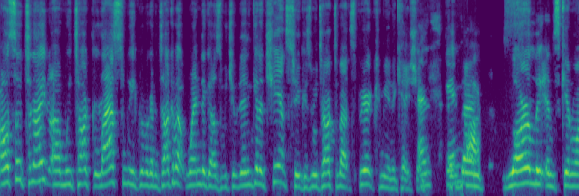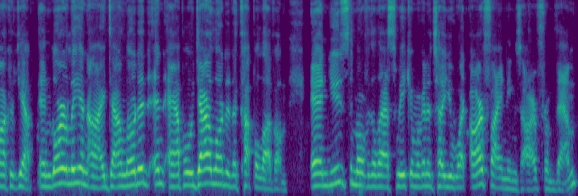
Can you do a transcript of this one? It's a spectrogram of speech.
also tonight um, we talked last week. We were going to talk about Wendigos, which we didn't get a chance to because we talked about spirit communication and skin. Lorilei and Skinwalkers, yeah. And Lorilei and I downloaded an app. We downloaded a couple of them and used them over the last week. And we're going to tell you what our findings are from them,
